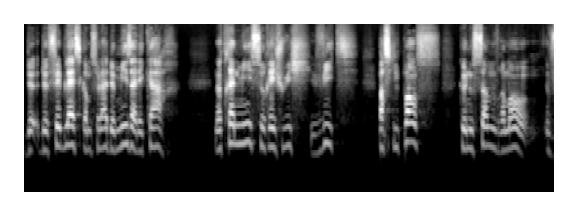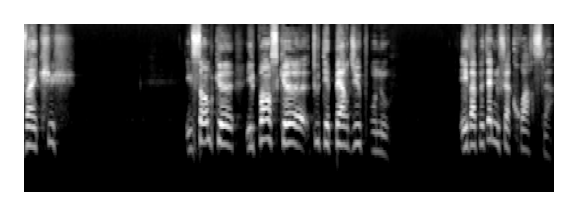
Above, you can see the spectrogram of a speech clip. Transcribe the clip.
de, faiblesse comme cela, de mise à l'écart, notre ennemi se réjouit vite parce qu'il pense que nous sommes vraiment vaincus. Il semble pense que tout est perdu pour nous. Et il va peut-être nous faire croire cela.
